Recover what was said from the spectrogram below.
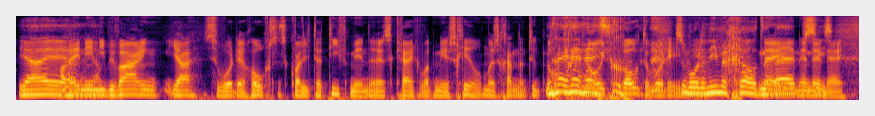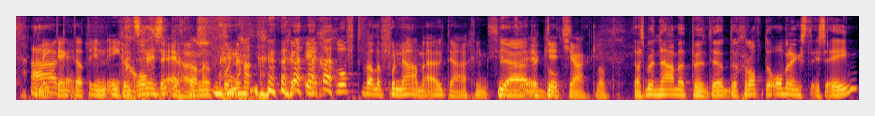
Ja, ja, ja, Alleen in die bewaring, ja, ze worden hoogstens kwalitatief minder en ze krijgen wat meer schil, maar ze gaan natuurlijk nog, nee, nee, nooit groter worden. Ze worden niet meer groter. Nee, nee, nee, nee. nee. Ah, en ik denk dat in, in Groft echt wel een voorname, in Groft wel een voorname uitdaging zit ja, uh, dit jaar. Klopt. Dat is met name het punt. Hè. De, grof, de opbrengst is één.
